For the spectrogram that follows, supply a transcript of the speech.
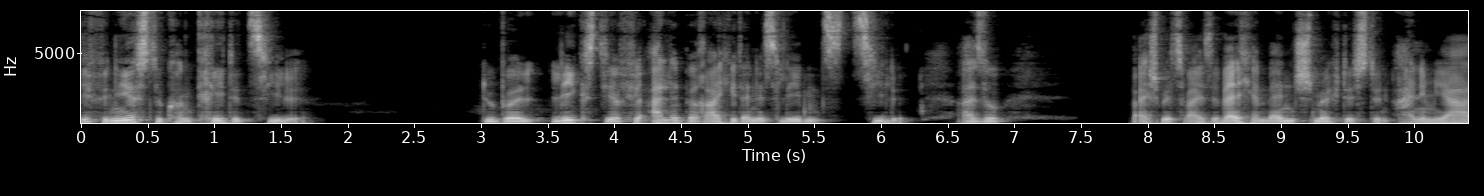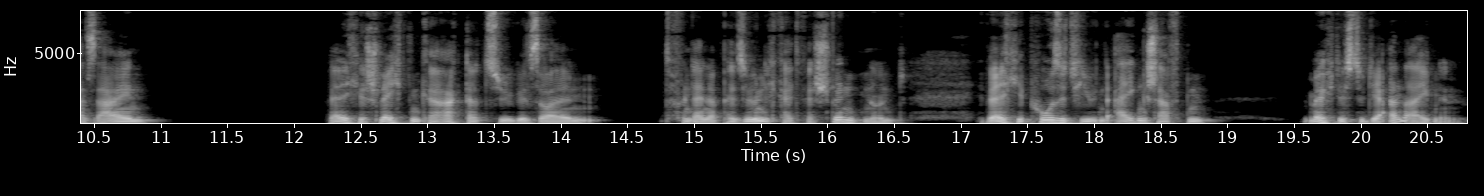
definierst du konkrete Ziele. Du überlegst dir für alle Bereiche deines Lebens Ziele. Also beispielsweise, welcher Mensch möchtest du in einem Jahr sein? Welche schlechten Charakterzüge sollen von deiner Persönlichkeit verschwinden und welche positiven Eigenschaften möchtest du dir aneignen?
